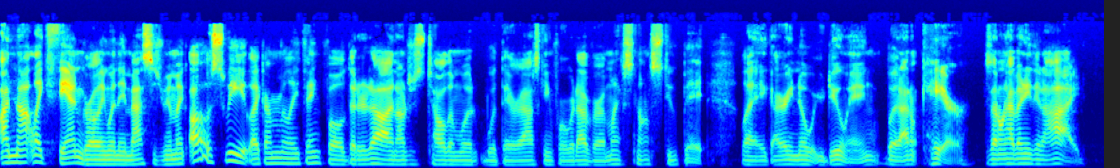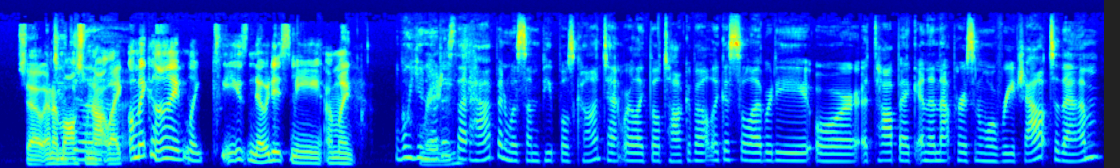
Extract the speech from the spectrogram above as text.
I'm not like fangirling when they message me. I'm like, oh, sweet. Like, I'm really thankful, da da da. And I'll just tell them what, what they're asking for, whatever. I'm like, it's not stupid. Like, I already know what you're doing, but I don't care because I don't have anything to hide. So, and I'm also not like, oh my God, like, please notice me. I'm like, Well, you notice that happen with some people's content where like they'll talk about like a celebrity or a topic and then that person will reach out to them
